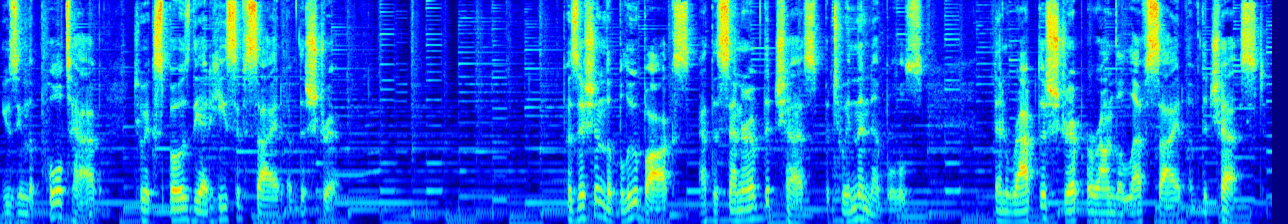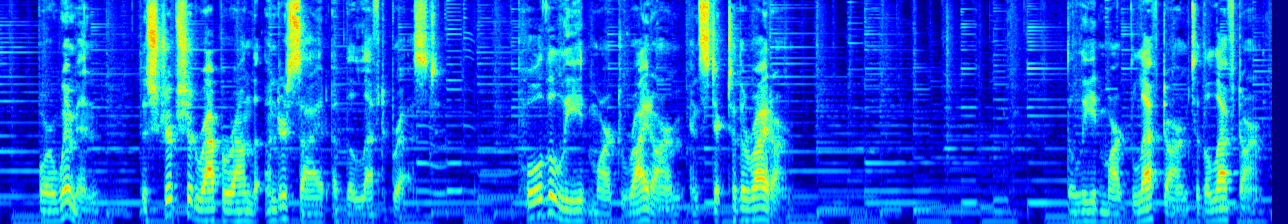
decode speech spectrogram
using the pull tab to expose the adhesive side of the strip. Position the blue box at the center of the chest between the nipples, then wrap the strip around the left side of the chest. For women, the strip should wrap around the underside of the left breast. Pull the lead marked right arm and stick to the right arm. The lead marked left arm to the left arm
